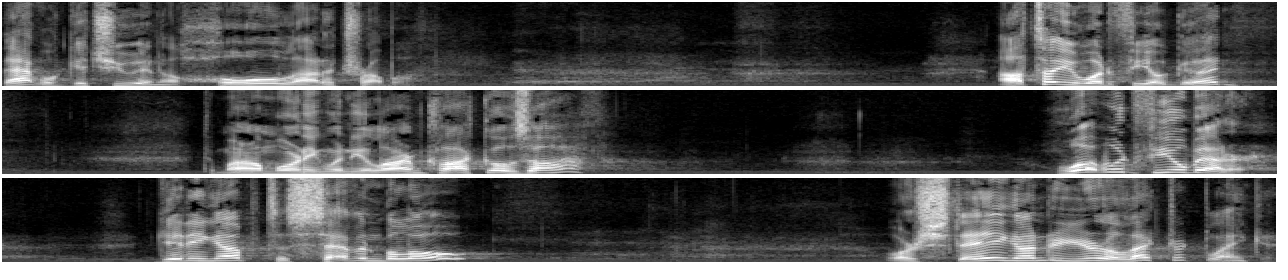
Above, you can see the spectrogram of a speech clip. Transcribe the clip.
That will get you in a whole lot of trouble. I'll tell you what feel good. Tomorrow morning when the alarm clock goes off, what would feel better? Getting up to seven below or staying under your electric blanket?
